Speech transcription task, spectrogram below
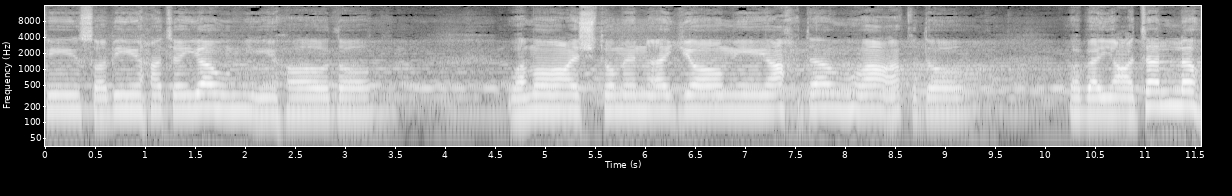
في صبيحة يومي هذا. وما عشت من أيامي عهدا وعقدا وبيعة له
